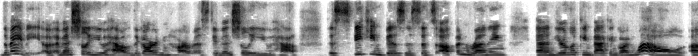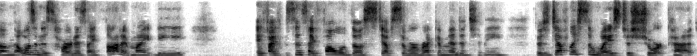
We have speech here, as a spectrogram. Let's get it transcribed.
the baby. Eventually you have the garden harvest. Eventually you have the speaking business that's up and running. And you're looking back and going wow um, that wasn't as hard as i thought it might be. If i since i followed those steps that were recommended to me there's definitely some ways to shortcut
